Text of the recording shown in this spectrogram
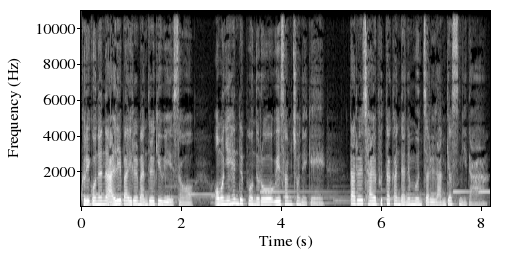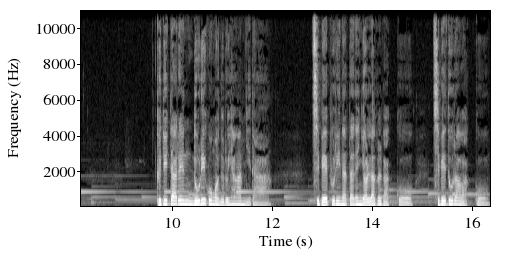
그리고는 알리바이를 만들기 위해서 어머니 핸드폰으로 외삼촌에게 딸을 잘 부탁한다는 문자를 남겼습니다. 그 뒤 딸은 놀이공원으로 향합니다. 집에 불이 났다는 연락을 받고 집에 돌아왔고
